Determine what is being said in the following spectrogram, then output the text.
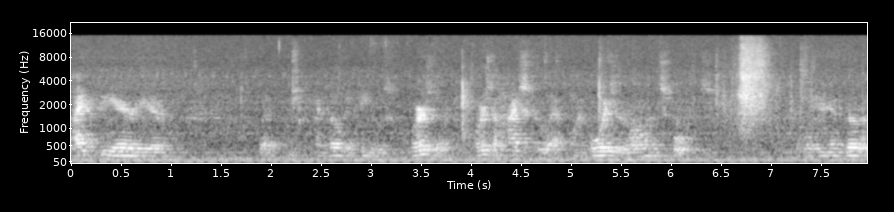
liked the area, but I told him, he was, where's the, where's the high school at? My boys are all in sports. Well, you're gonna go to,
